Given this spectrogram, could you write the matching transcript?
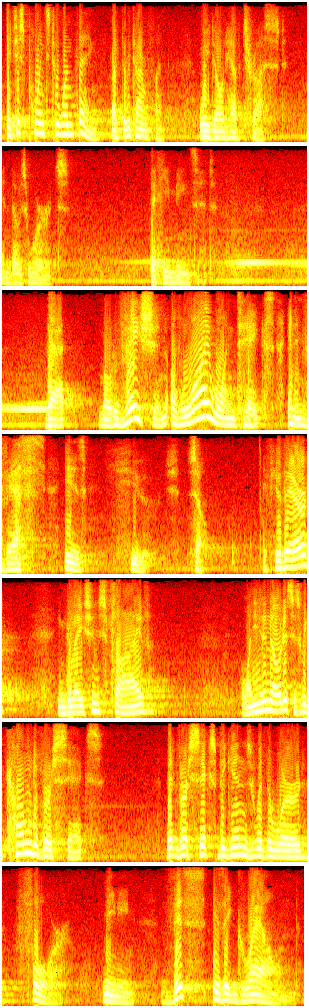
it just points to one thing, like the retirement fund. We don't have trust in those words that he means it. That motivation of why one takes and invests is huge. So, if you're there in Galatians 5, I want you to notice as we come to verse 6 that verse 6 begins with the word for, meaning this is a ground.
